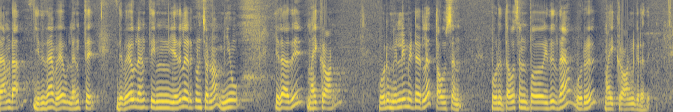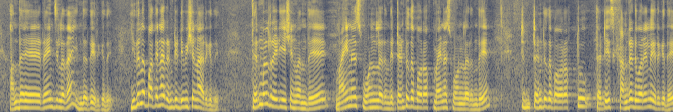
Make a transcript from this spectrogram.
லேம்டா இதுதான் வேவ் லென்த்து இந்த வேவ் லென்த் இன் எதில் இருக்குன்னு சொன்னோம்? மியூ ஏதாவது மைக்ரான் ஒரு மில்லிமீட்டரில் தௌசண்ட் ஒரு தௌசண்ட் இப்போ இது தான் ஒரு மைக்ரான்ங்கிறது அந்த ரேஞ்சில் தான் இந்த இது இருக்குது. இதில் பார்த்தீங்கன்னா ரெண்டு டிவிஷனாக இருக்குது. தெர்மல் ரேடியேஷன் வந்து மைனஸ் ஒன்லேருந்து ten to the power of minus ஒன்லேருந்து ten to the power of two that is hundred வரையில் இருக்குது.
